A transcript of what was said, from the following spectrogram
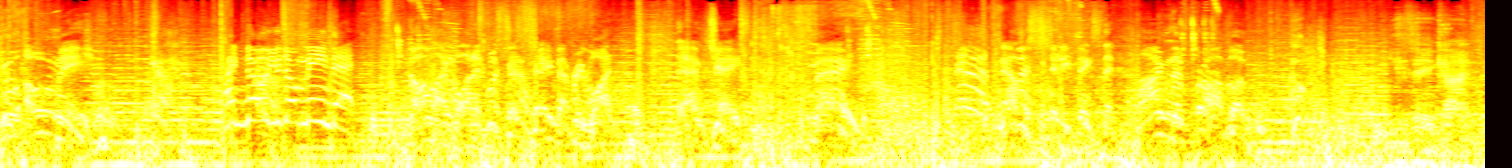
You owe me. I know you don't mean that. All I wanted was to save everyone. MJ, May. Now the city thinks that I'm the problem. You think I'm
